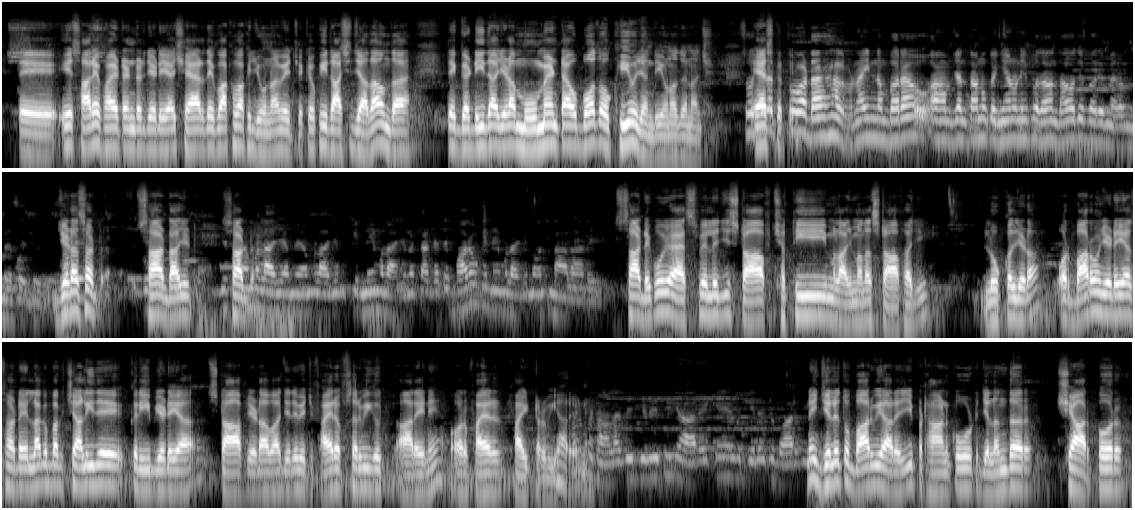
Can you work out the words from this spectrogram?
ਤੇ ਇਹ ਸਾਰੇ ਫਾਇਰ ਟੈਂਡਰ ਜਿਹੜੇ ਆ ਸ਼ਹਿਰ ਦੇ ਵੱਖ-ਵੱਖ ਜ਼ੋਨਾਂ ਵਿੱਚ ਕਿਉਂਕਿ ਰਸ਼ ਜ਼ਿਆਦਾ ਹੁੰਦਾ ਹੈ ਤੇ ਗੱਡੀ ਦਾ ਜਿਹੜਾ ਮੂਵਮੈਂਟ ਹੈ ਉਹ ਬਹੁਤ ਔਖੀ ਹੋ ਜਾਂਦੀ ਹੈ ਉਹਨਾਂ ਦਿਨਾਂ 'ਚ। ਸੋ ਇਸ ਕਰਕੇ ਤੁਹਾਡਾ ਹੈਲਪਲਾਈਨ ਨੰਬਰ ਆ ਉਹ ਆਮ ਜਨਤਾ ਨੂੰ ਕਈਆਂ ਨੂੰ ਨਹੀਂ ਪਤਾ ਹੁੰਦਾ ਉਹਦੇ ਬਾਰੇ ਮੇਰਾ ਮੈਸੇਜ ਦਿਓ। ਜਿਹੜਾ ਸਾਡਾ ਸਾਡਾ ਜਿਹੜਾ- ਸਾਡਾ ਮੁਲਾਜ਼ਮ ਹੈ ਮੁਲਾਜ਼ਮ ਕਿੰਨੇ ਮੁਲਾਜ਼ਮ ਹੈ ਤੁਹਾਡੇ ਤੇ ਬਾਹਰੋਂ ਕਿੰਨੇ ਮੁਲਾਜ਼ਮ ਨਾਲ ਆ ਰਹੇ? ਸਾਡੇ ਕੋਲ ਇਸ ਵੇਲੇ ਜੀ ਸਟਾਫ 36 ਮੁਲਾਜ਼ਮਾਂ ਦਾ ਸਟਾਫ ਆ ਜੀ ਲੋਕਲ ਜਿਹੜਾ ਔਰ ਬਾਹਰੋਂ ਜਿਹੜੇ ਆ ਸਾਡੇ ਲਗਭਗ 40 ਦੇ ਕਰੀਬ ਜਿਹੜੇ ਆ ਸਟਾਫ ਜਿਹੜਾ ਵਾ ਜਿਹਦੇ ਵਿੱਚ ਫਾਇਰ ਅਫਸਰ ਵੀ ਆ ਰਹੇ ਨੇ ਔਰ ਫਾਇਰ ਫਾਈਟਰ ਵੀ ਆ ਰਹੇ ਨੇ। ਬਟਾਲਾ ਦੇ ਜ਼ਿਲ੍ਹੇ 'ਚ ਹੀ ਆ ਰਹੇ ਕਿ ਜ਼ਿਲ੍ਹੇ ਤੋਂ ਬਾਹਰ ਵੀ ਨਹੀਂ ਜ਼ਿਲ੍ਹੇ ਤੋਂ ਬਾਹਰ ਵੀ ਆ ਰਹੇ ਜੀ ਪਠਾਨਕੋਟ ਜਲੰਧਰ ਹੁਸ਼ਿਆਰਪੁਰ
